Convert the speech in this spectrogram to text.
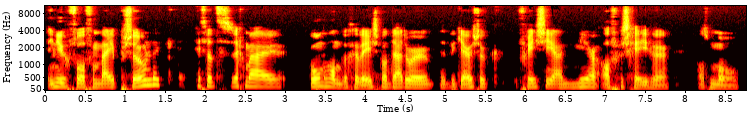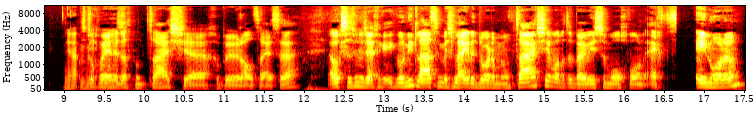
in ieder geval voor mij persoonlijk. Is dat zeg maar onhandig geweest. Want daardoor heb ik juist ook Freesia meer afgeschreven als mol. Ja, Het is toch weer eens. dat montage gebeuren altijd, hè? Elk seizoen zeg ik, ik wil niet laten misleiden door de montage, want het is bij Wissemol gewoon echt enorm.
